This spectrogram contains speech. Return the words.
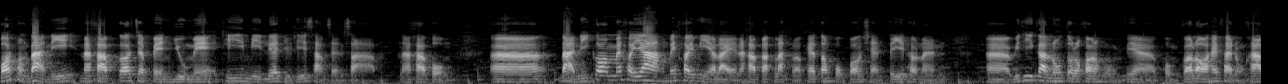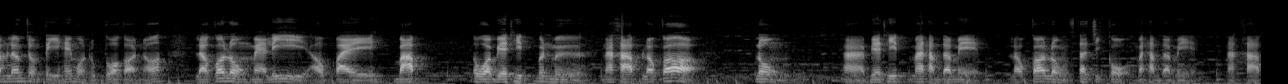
บอสของด่านนี้นะครับก็จะเป็นยูเมะที่มีเลือดอยู่ที่ 3 3 0 0 0 นะครับผมด่านนี้ก็ไม่ค่อยยากไม่ค่อยมีอะไรนะครับ หลักๆ เราแค่ต้องปกป้องแชนตี้เท่านั้นวิธีการลงตัวละครผมเนี่ย ผมก็รอให้ฝ่ายตรงข้ามเริ่มโจมตีให้หมดทุกตัวก่อนเนาะแล้วก็ลงแมรี่เอาไปบัฟตัวเบียทิสบนมือนะครับ แล้วก็ลงเบียทิสมาทำดาเมจแล้วก็ลงสตาจิโกะมาทำดาเมจนะครับ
